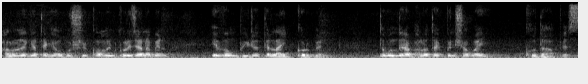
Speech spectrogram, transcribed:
ভালো লেগে থাকে, অবশ্যই কমেন্ট করে জানাবেন এবং ভিডিওতে লাইক করবেন। তো বন্ধুরা, ভালো থাকবেন সবাই। খুদা হাফেজ।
